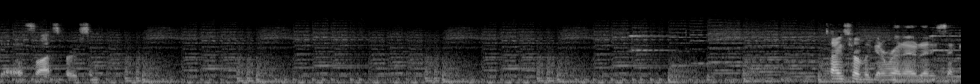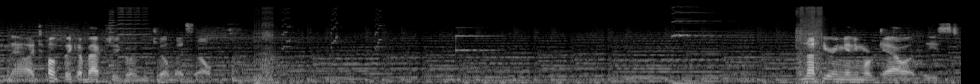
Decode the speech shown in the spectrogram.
Yeah, that's the last person. Time's probably gonna run out any second now. I don't think I'm actually going to kill myself. I'm not hearing any more Gau at least.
